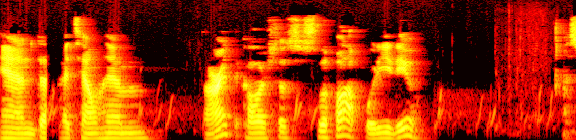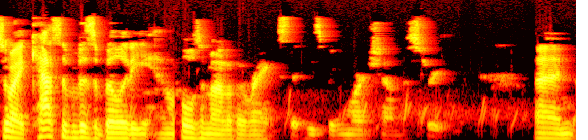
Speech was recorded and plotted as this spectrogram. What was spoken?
and uh, I tell him, All right, the collar starts to slip off. What do you do? So I cast invisibility and pulls him out of the ranks that he's being marched down the street. And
